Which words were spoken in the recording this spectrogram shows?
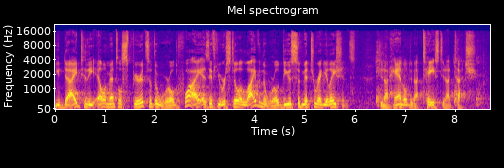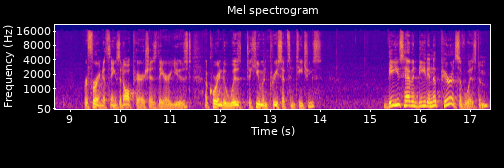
you died to the elemental spirits of the world, why, as if you were still alive in the world, do you submit to regulations? Do not handle, do not taste, do not touch. Referring to things that all perish as they are used, according to, wis- to human precepts and teachings. These have indeed an appearance of wisdom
